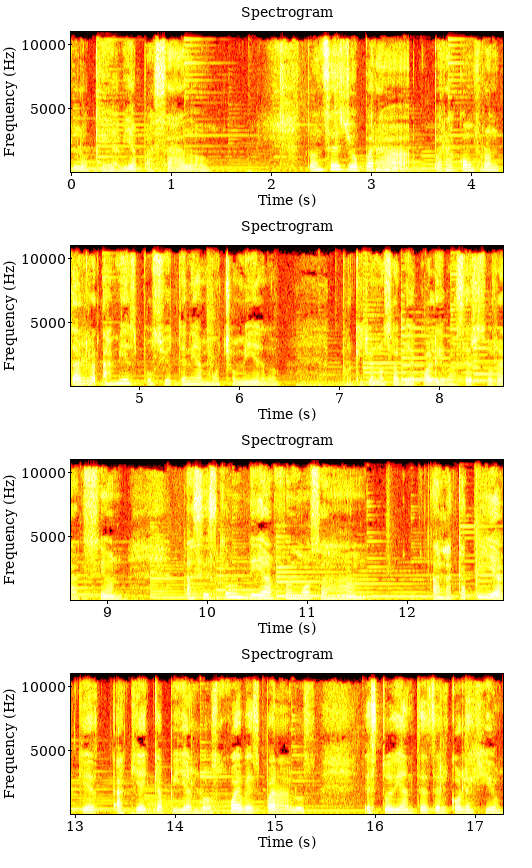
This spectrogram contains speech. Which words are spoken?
lo que había pasado. Entonces yo para, para confrontar a mi esposo yo tenía mucho miedo porque yo no sabía cuál iba a ser su reacción. Así es que un día fuimos a, la capilla, que aquí hay capillas los jueves para los estudiantes del colegio.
